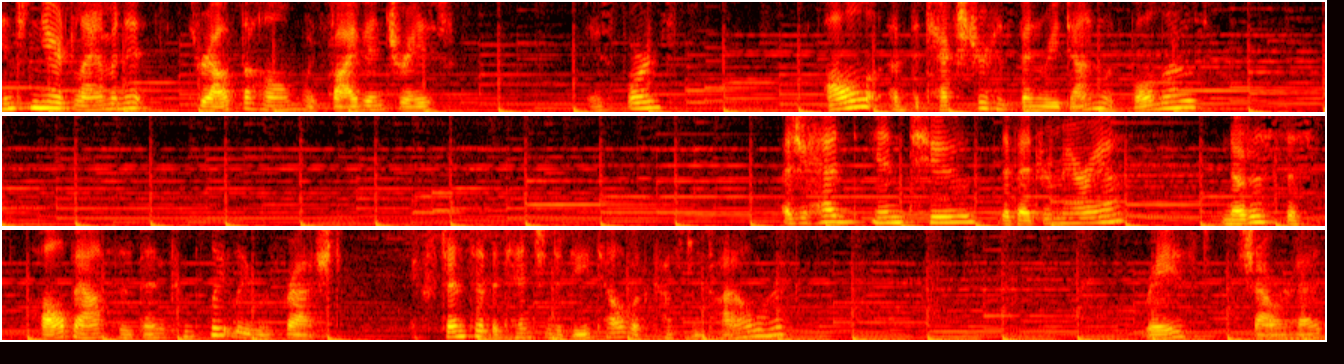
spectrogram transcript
Engineered laminate throughout the home with 5 inch raised baseboards. All of the texture has been redone with bullnose. As you head into the bedroom area, notice this hall bath has been completely refreshed. Extensive attention to detail with custom tile work, raised shower head.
